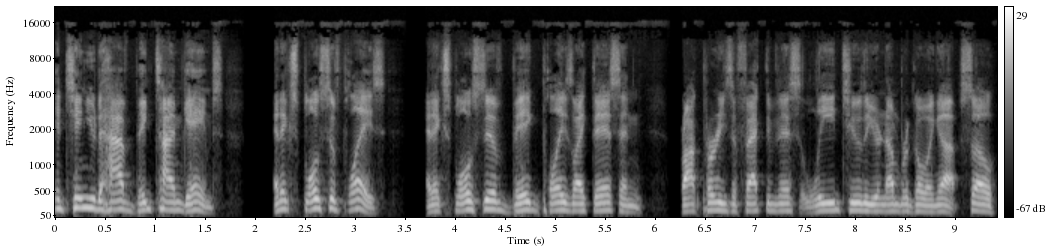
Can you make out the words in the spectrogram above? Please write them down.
continue to have big time games and explosive plays. And explosive big plays like this and Brock Purdy's effectiveness lead to the, your number going up. So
